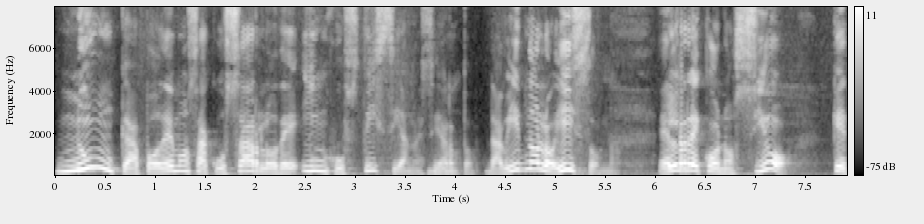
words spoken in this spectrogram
nunca podemos acusarlo de injusticia, ¿no es cierto? David no lo hizo. Él reconoció que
